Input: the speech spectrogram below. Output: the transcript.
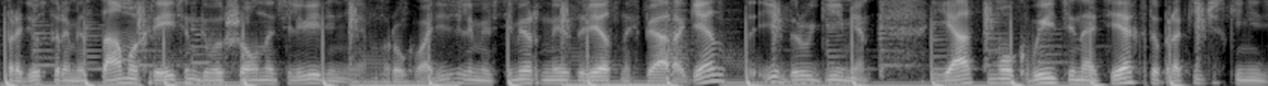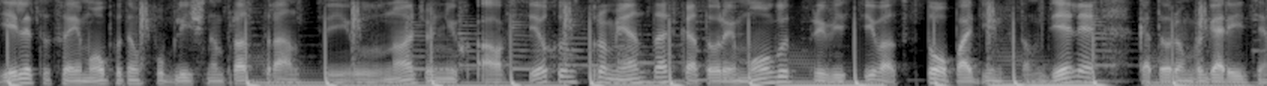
продюсерами самых рейтинговых шоу на телевидении, руководителями всемирно известных пиар-агентств и другими. Я смог выйти на тех, кто практически не делится своим опытом в публичном пространстве и узнать у них о всех инструментах, которые могут привести вас в топ-1 в том деле, которым вы горите.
